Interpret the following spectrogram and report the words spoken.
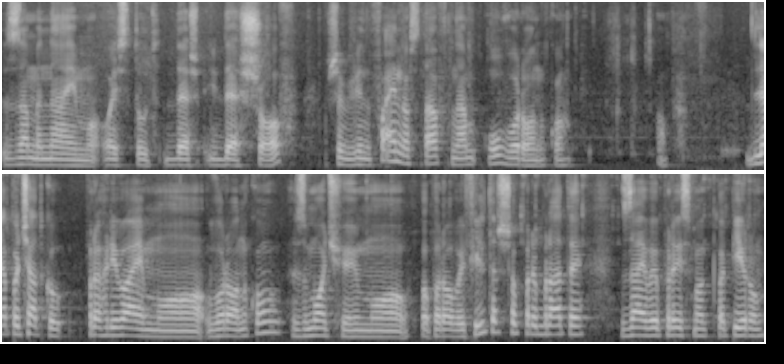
заминаємо ось тут, де йде шов, щоб він файно встав нам у воронку. Оп. Для початку прогріваємо воронку, змочуємо паперовий фільтр, щоб прибрати зайвий присмак папіру.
